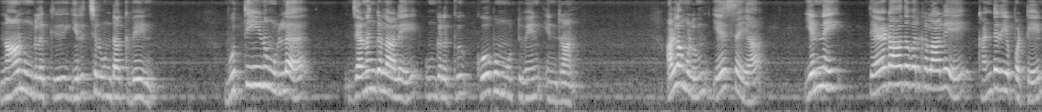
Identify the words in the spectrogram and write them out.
நான் உங்களுக்கு எரிச்சல் உண்டாக்குவேன். புத்தியினம் உள்ள ஜனங்களாலே உங்களுக்கு கோபம் ஊட்டுவேன் என்றான். அளமுலும் ஏசையா என்னை தேடாதவர்களாலே கண்டறியப்பட்டேன்.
